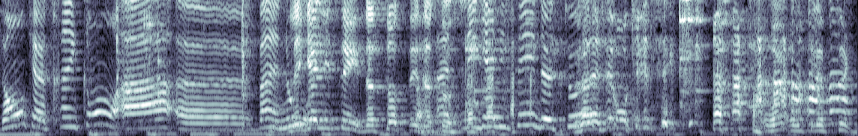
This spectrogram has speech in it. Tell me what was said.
Donc, euh, trinquons à, euh, ben, nous... L'égalité de toutes et de euh, tous. L'égalité de tous J'allais dire aux critiques. Ouais, aux critiques.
